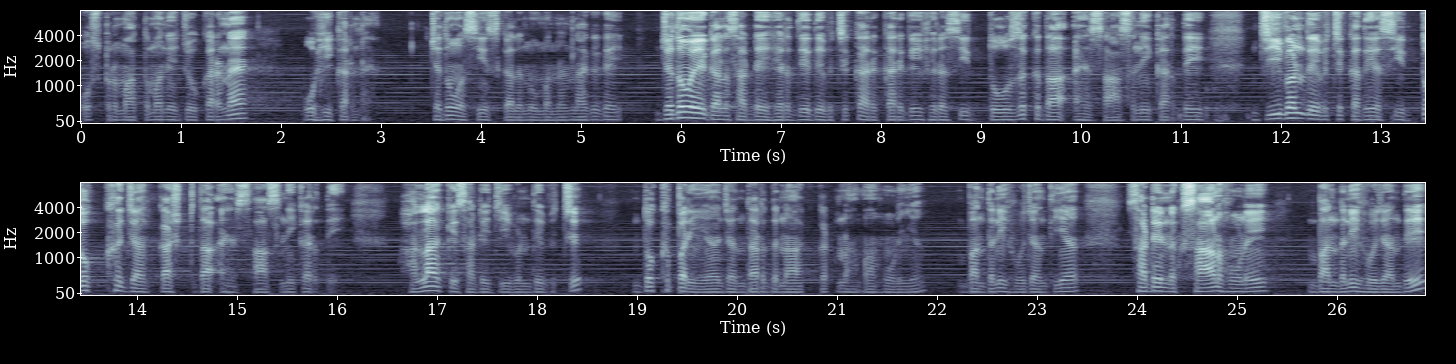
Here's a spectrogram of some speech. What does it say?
ਉਸ ਪ੍ਰਮਾਤਮਾ ਨੇ ਜੋ ਕਰਨਾ ਹੈ, ਉਹੀ ਕਰਨਾ ਹੈ। ਜਦੋਂ ਅਸੀਂ ਇਸ ਗੱਲ ਨੂੰ ਮੰਨਣ ਲੱਗ ਗਏ, ਜਦੋਂ ਇਹ ਗੱਲ ਸਾਡੇ ਹਿਰਦੇ ਦੇ ਵਿੱਚ ਘਰ ਕਰ ਗਈ, ਫਿਰ ਅਸੀਂ ਦੋਜ਼ਕ ਦਾ ਅਹਿਸਾਸ ਨਹੀਂ ਕਰਦੇ, ਜੀਵਨ ਦੇ ਵਿੱਚ ਕਦੇ ਅਸੀਂ ਦੁੱਖ ਜਾਂ ਕਸ਼ਟ ਦਾ ਅਹਿਸਾਸ ਨਹੀਂ ਕਰਦੇ। ਹਾਲਾਂਕਿ ਸਾਡੇ ਜੀਵਨ ਦੇ ਵਿੱਚ ਦੁੱਖ ਭਰੀਆਂ ਜਾਂ ਦਰਦਨਾਕ ਘਟਨਾਵਾਂ ਹੋਣੀਆਂ ਬੰਦ ਨਹੀਂ ਹੋ ਜਾਂਦੀਆਂ, ਸਾਡੇ ਨੁਕਸਾਨ ਹੋਣੇ ਬੰਦ ਨਹੀਂ ਹੋ ਜਾਂਦੇ,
